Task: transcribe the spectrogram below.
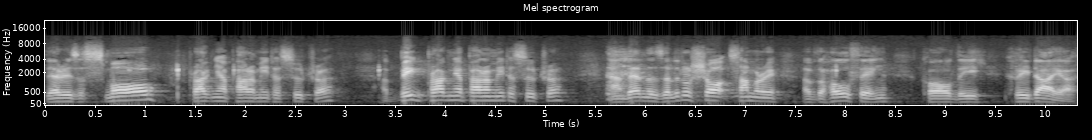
There is a small Prajna Paramita Sutra, a big Prajna Paramita Sutra, and then there's a little short summary of the whole thing called the Hridaya,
